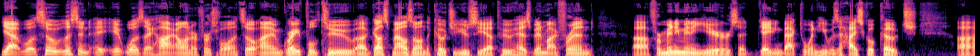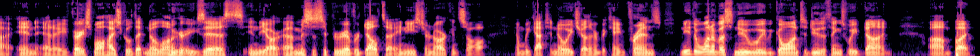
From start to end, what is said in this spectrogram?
Yeah, well, so listen, it was a high honor, first of all. And so I am grateful to uh, Gus Malzahn, the coach of UCF, who has been my friend uh, for many, many years, dating back to when he was a high school coach uh, in at a very small high school that no longer exists in the uh, Mississippi River Delta in eastern Arkansas. And we got to know each other and became friends. Neither one of us knew we would go on to do the things we've done. Um, but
